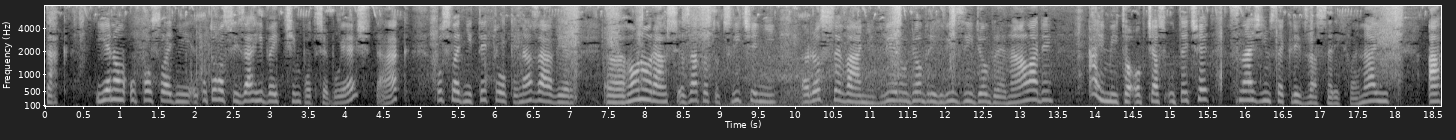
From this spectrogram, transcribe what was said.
tak, jenom u poslední, u toho si zahýbej, čím potřebuješ, tak, poslední titulky na závěr, eh, honorář za toto cvičení, rozsevání víru, dobrých vizí, dobré nálady, a i mi to občas uteče, snažím se klid zase rychle najít a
